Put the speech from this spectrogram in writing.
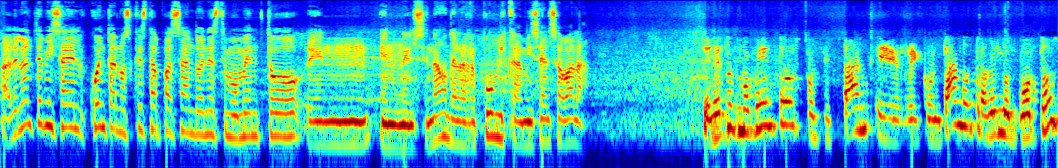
Adelante, Misael, cuéntanos qué está pasando en este momento en, en el Senado de la República, Misael Zavala. En estos momentos, pues están eh, recontando otra vez los votos,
